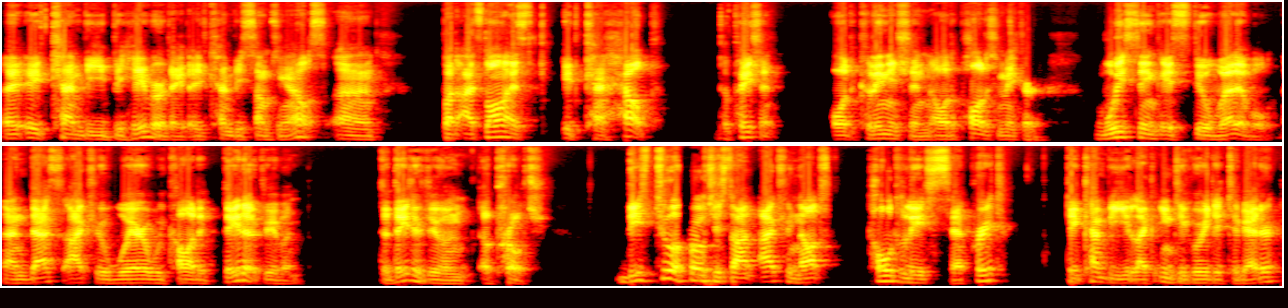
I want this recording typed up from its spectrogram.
It can be behavior data. It can be something else. Uh, but as long as it can help the patient or the clinician or the policymaker, we think it's still valuable. And that's actually where we call it data driven, the data driven approach. These two approaches are actually not totally separate. They can be like integrated together.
